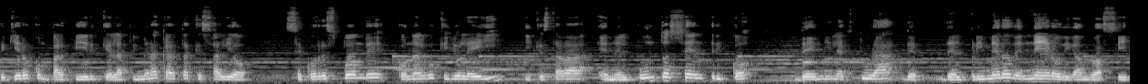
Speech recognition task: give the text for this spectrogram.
te quiero compartir que la primera carta que salió se corresponde con algo que yo leí y que estaba en el punto céntrico de mi lectura del primero de enero, digamos así.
